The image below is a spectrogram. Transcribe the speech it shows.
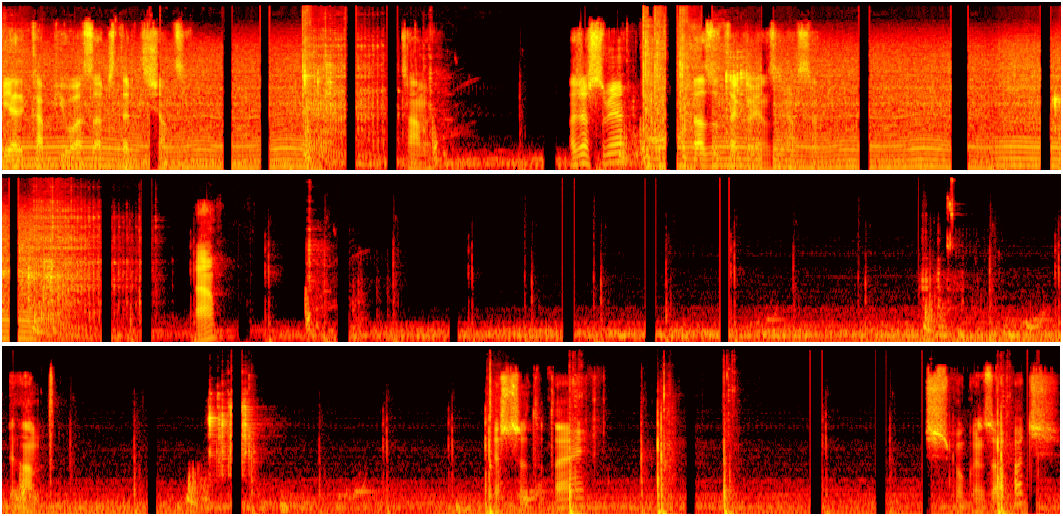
Wielka piła za 4000. Same. Chociaż w sumie od razu tego ją zniosę. Dobra. Wyland. Jeszcze tutaj? Czy mogłem złapać?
